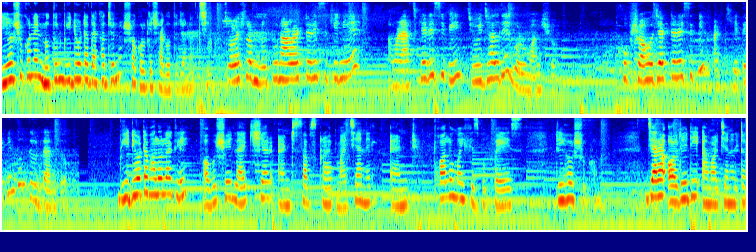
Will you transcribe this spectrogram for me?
গৃহ সুখনের নতুন ভিডিওটা দেখার জন্য সকলকে স্বাগত জানাচ্ছি। চলে আসলাম নতুন আরও একটা রেসিপি নিয়ে। আমার আজকের রেসিপি চুই ঝাল দিয়ে গরুর মাংস। খুব সহজ একটা রেসিপি আর খেতে কিন্তু দুর্দান্ত। ভিডিওটা ভালো লাগলে অবশ্যই like share and subscribe my channel and follow my Facebook page গৃহ সুখন যারা অলরেডি আমার চ্যানেলটা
